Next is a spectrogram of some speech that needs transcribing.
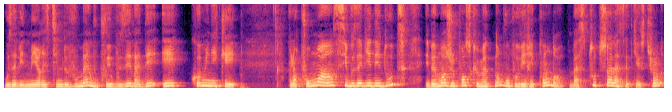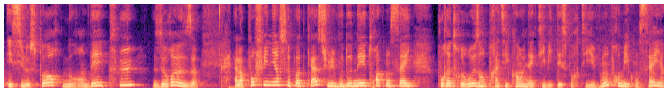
vous avez une meilleure estime de vous-même, vous pouvez vous évader et communiquer. Alors pour moi, hein, si vous aviez des doutes, eh ben moi je pense que maintenant vous pouvez répondre bah, toute seule à cette question et si le sport nous rendait plus heureuse. Alors pour finir ce podcast, je vais vous donner trois conseils pour être heureuse en pratiquant une activité sportive. Mon premier conseil,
